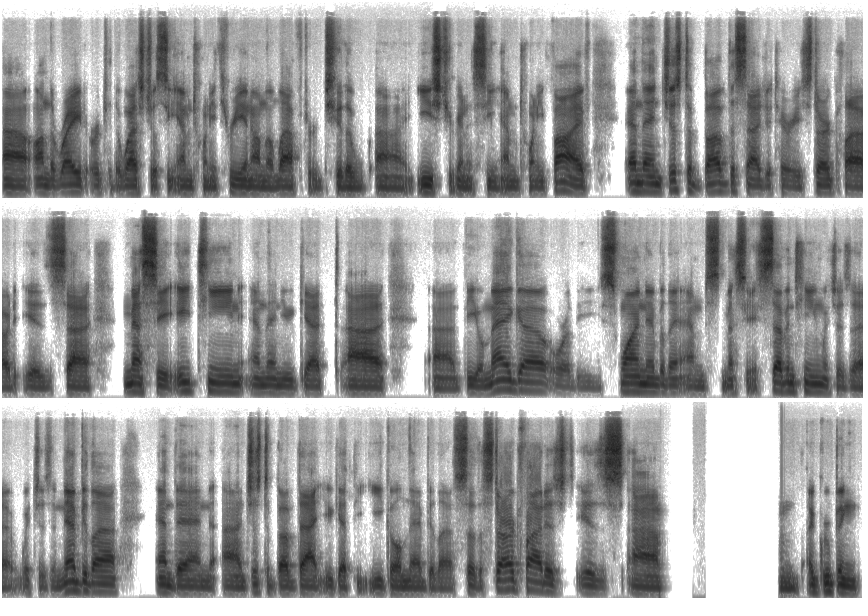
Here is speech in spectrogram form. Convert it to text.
Uh, on the right or to the west, you'll see M23, and on the left or to the uh, east, you're going to see M25. And then just above the Sagittarius star cloud is uh, Messier 18, and then you get uh, uh, the Omega or the Swan Nebula M Messier 17, which is a which is a nebula, and then uh, just above that you get the Eagle Nebula. So the star cloud is is um, a grouping,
